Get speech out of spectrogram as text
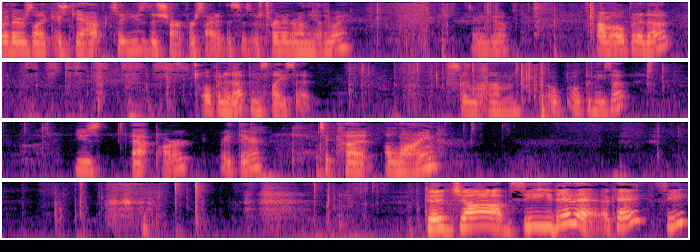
where there's like a gap. So use the sharper side of the scissors. Turn it around the other way. There you go. Um, open it up. Open it up and slice it. So um, op open these up. Use that part right there to cut a line. Good job. See, you did it. Okay. See,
